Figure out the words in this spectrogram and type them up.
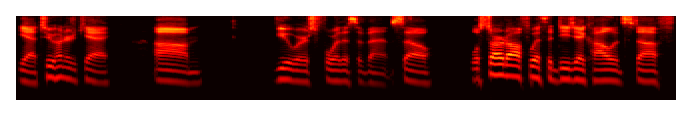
Yeah, 200k um, viewers for this event. So we'll start off with the DJ Khaled stuff.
